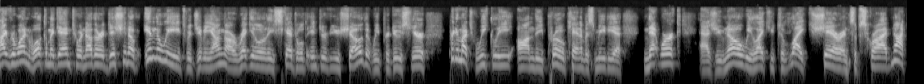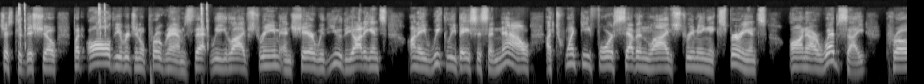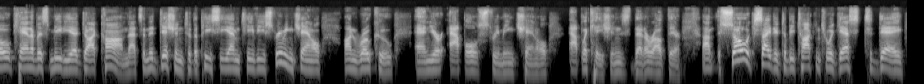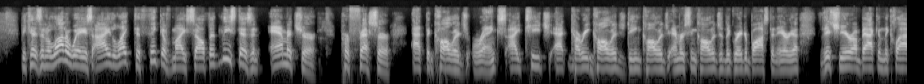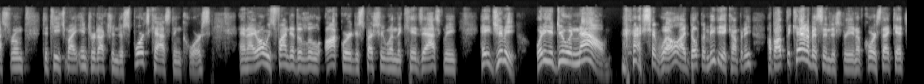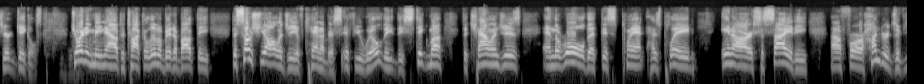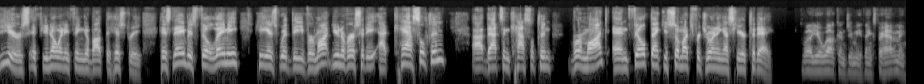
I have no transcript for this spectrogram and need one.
Hi, everyone. Welcome again to another edition of In the Weeds with Jimmy Young, our regularly scheduled interview show that we produce here pretty much weekly on the Pro Cannabis Media Network. As you know, we like you to like, share, and subscribe, not just to this show, but all the original programs that we live stream and share with you, the audience, on a weekly basis. And now a 24 7 live streaming experience on our website procannabismedia.com. That's an addition to the PCM TV streaming channel on Roku and your Apple streaming channel applications that are out there. I'm so excited to be talking to a guest today because, in a lot of ways, I like to think of myself at least as an amateur professor at the college ranks. I teach at Curry College, Dean College, Emerson College in the greater Boston area. This year, I'm back in the classroom to teach my introduction to sportscasting course. And I always find it a little awkward, especially when the kids ask me, Hey, Jimmy, what are you doing now? I said, Well, I built a media company about the cannabis industry. And of course, that gets your giggles. Mm-hmm. Joining me now to talk a little bit about the, the sociology of cannabis, if you will, the, the stigma, the challenges, and the role that this plant has played in our society uh, for hundreds of years, if you know anything about the history. His name is Phil Lamy. He is with the Vermont University at Castleton. Uh, that's in Castleton, Vermont. And Phil, thank you so much for joining us here today. Well, you're welcome, Jimmy. Thanks for having me.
